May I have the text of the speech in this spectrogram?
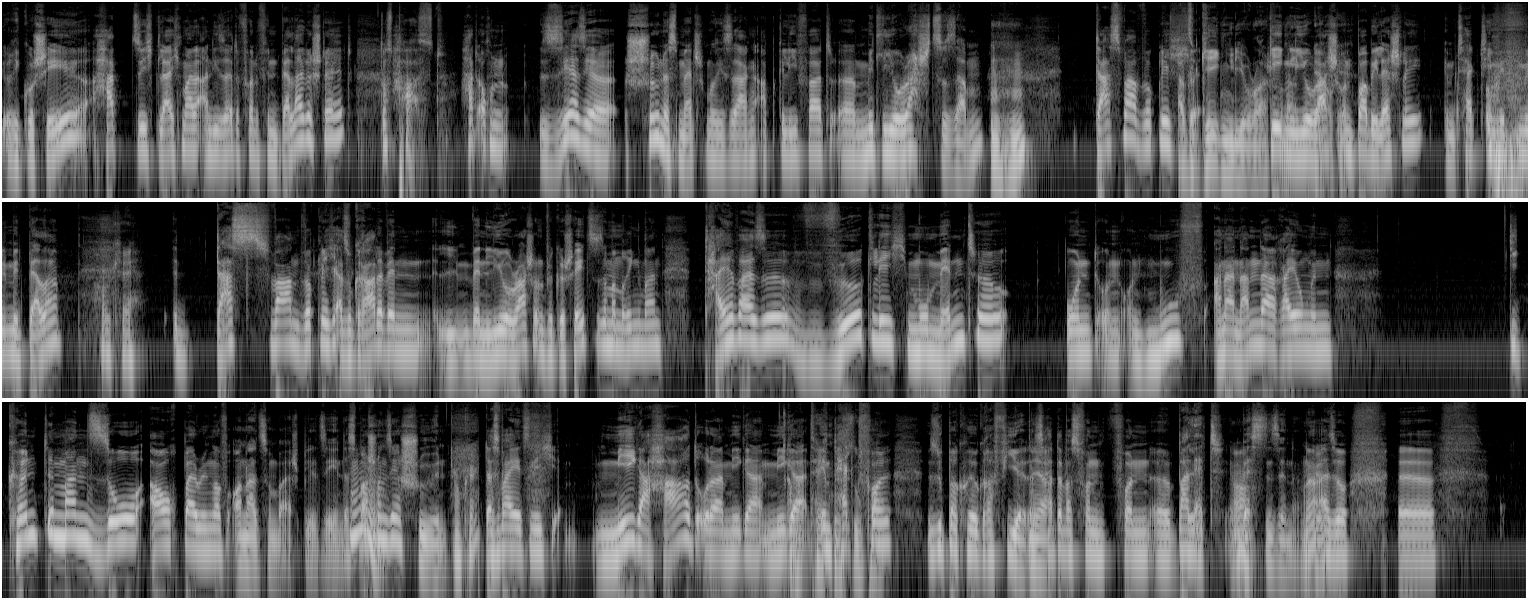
Ricochet hat sich gleich mal an die Seite von Finn Bella gestellt. Das passt. Hat auch ein sehr, sehr schönes Match, muss ich sagen, abgeliefert äh, mit Leo Rush zusammen. Das war wirklich. Also gegen Leo Rush. gegen oder? Leo Ja, Rush okay. und Bobby Lashley im Tag Team mit, mit, mit Bella. Okay. Das waren wirklich, also gerade wenn, wenn Leo Rush und Ricochet zusammen im Ring waren, teilweise wirklich Momente und, und, und Move-Aneinanderreihungen, die könnte man so auch bei Ring of Honor zum Beispiel sehen. Das war schon sehr schön. Okay. Das war jetzt nicht mega hart oder mega, mega impactvoll, super, choreografiert. Das Ja. hatte was von, von äh, Ballett im Ah, besten Sinne. Ne? okay. Also äh,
